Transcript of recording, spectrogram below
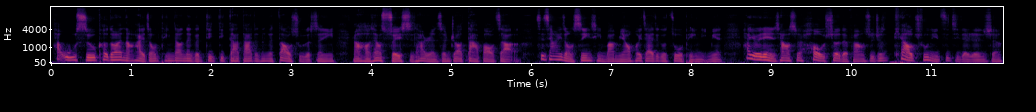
他无时无刻都在脑海中听到那个滴滴答答的那个倒数的声音，然后好像随时他人生就要大爆炸了，是这样一种心情吧，描绘在这个作品里面，它有点像是后设的方式，就是跳出你自己的人生，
